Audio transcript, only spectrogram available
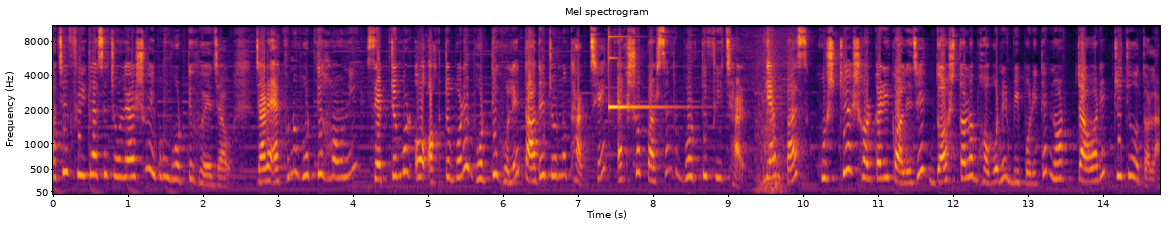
আজই ফ্রি ক্লাসে চলে আসো এবং ভর্তি হয়ে যাও। যারা এখনও ভর্তি হওনি, সেপ্টেম্বর ও অক্টোবরে ভর্তি হলে তাদের জন্য থাকছে একশো পার্সেন্ট ভর্তি ফি ছাড়। ক্যাম্পাস কুষ্টিয়া সরকারি কলেজের দশতলা ভবনের বিপরীতে নর্থ টাওয়ারের তৃতীয় তলা।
